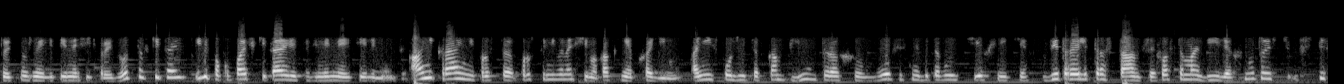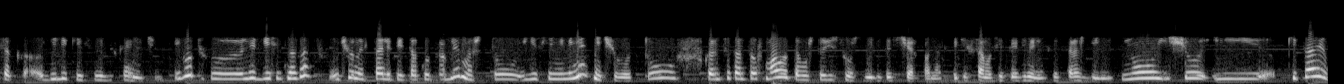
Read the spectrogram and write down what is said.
То есть нужно или переносить производство в Китай, или покупать в Китае редкоземельные эти элементы. Они крайне просто, просто невыносимо, как необходимо. Они используются в компьютерах, в офисной бытовой технике, в ветроэлектростанциях, в автомобилях. Ну, то есть список великий, если не бесконечен. И вот э, лет 10 назад ученые стали перед такой проблемой, что если не менять ничего, то в конце концов мало того, что ресурс будет исчерпан этих самых редкоземельных месторождений, но еще и Китай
